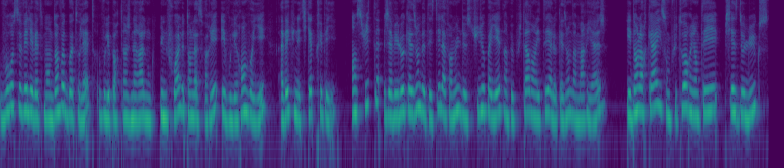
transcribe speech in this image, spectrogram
Vous recevez les vêtements dans votre boîte aux lettres, vous les portez en général une fois le temps de la soirée et vous les renvoyez avec une étiquette prépayée. Ensuite, j'avais eu l'occasion de tester la formule de Studio Paillette un peu plus tard dans l'été à l'occasion d'un mariage. Et dans leur cas, ils sont plutôt orientés pièces de luxe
